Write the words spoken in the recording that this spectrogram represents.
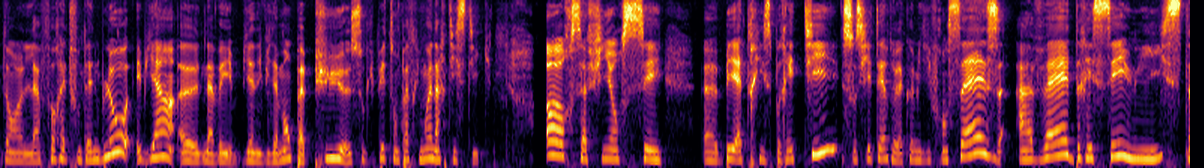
dans la forêt de Fontainebleau, eh bien, n'avait bien évidemment pas pu s'occuper de son patrimoine artistique. Or, sa fiancée euh, Béatrice Bretti, sociétaire de la Comédie Française, avait dressé une liste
